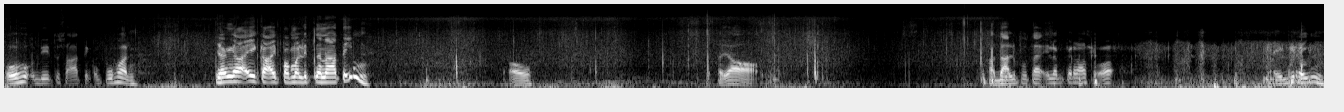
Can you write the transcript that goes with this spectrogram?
Oh, dito sa ating upuhan. Yan nga ay pamalit na natin. Oh. Kaya Kadali po tayo ilang piraso ah. Ay green.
